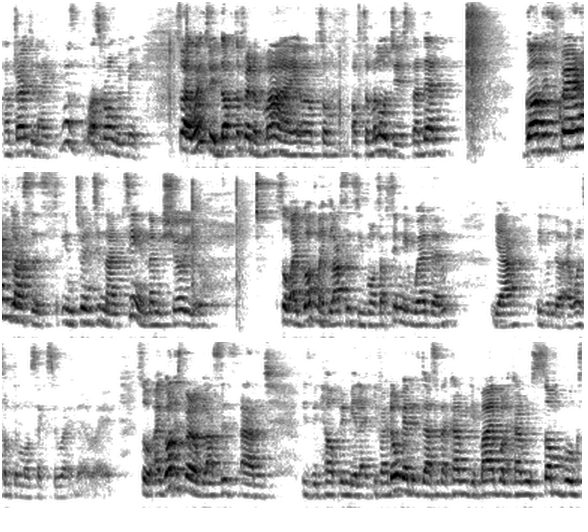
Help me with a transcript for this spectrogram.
and try to like, what's what's wrong with me? So I went to a doctor friend of mine, um, an ophthalmologist, and then got this pair of glasses in 2019. Let me show you. So I got my glasses. You must have seen me wear them. Yeah, even though I want something more sexy right there, right? So I got this pair of glasses and it's been helping me. Like if I don't wear these glasses, I can't read the Bible, I can't read some books,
